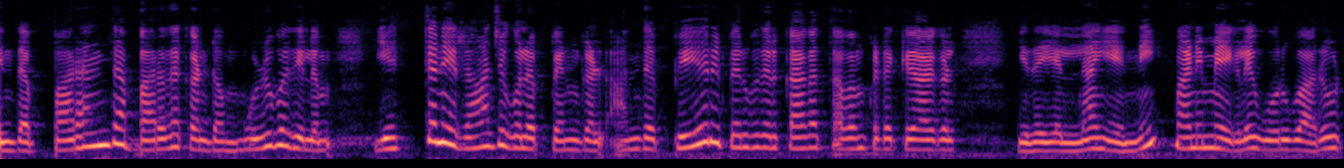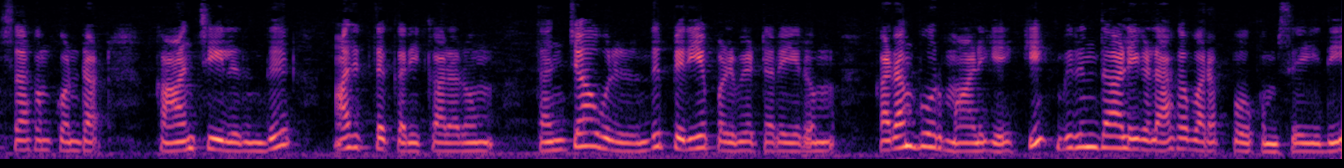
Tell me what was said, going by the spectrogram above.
இந்த பரந்த பரத கண்டம் முழுவதிலும் எத்தனை ராஜகுல பெண்கள் அந்த பேறு பெறுவதற்காக தவம் கிடக்கிறார்கள்? இதையெல்லாம் எண்ணி மணிமேகலை ஒருவாறு உற்சாகம் கொண்டாள் காஞ்சியிலிருந்து ஆதித்த கரிகாலரும் தஞ்சாவூரிலிருந்து பெரிய பழுவேட்டரையரும் கடம்பூர் மாளிகைக்கு விருந்தாளிகளாக வரப்போகும் செய்தி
